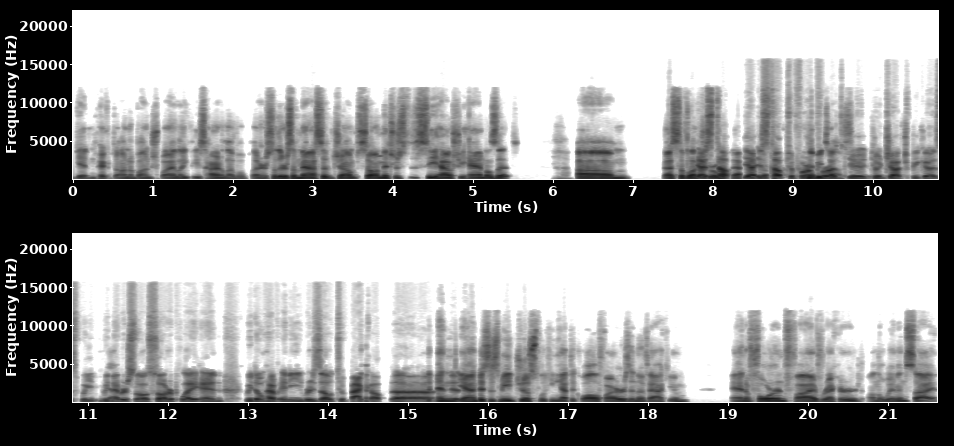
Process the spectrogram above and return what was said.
getting picked on a bunch by like these higher level players. So there's a massive jump. So I'm interested to see how she handles it. Um, best of luck. Yeah, it's tough. Yeah, it's tough to for, for tough. us to, to judge because we we yeah. never saw saw her play and we don't have any result to back up. Uh, and it. yeah, this is me just looking at the qualifiers in a vacuum, and a four and five record on the women's side.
